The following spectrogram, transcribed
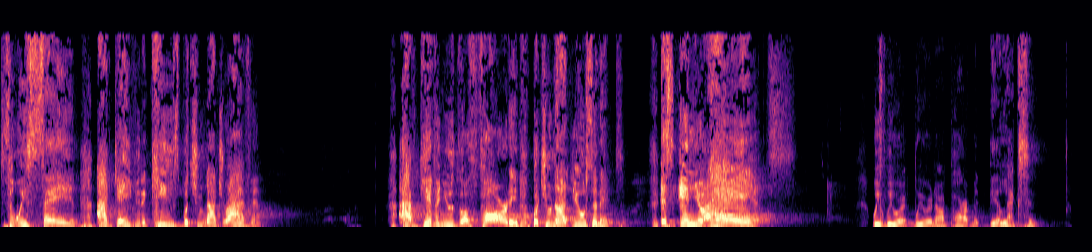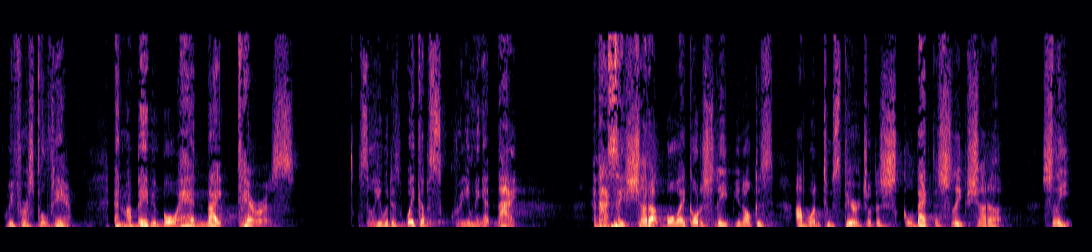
So he's saying, I gave you the keys, but you're not driving. I've given you the authority, but you're not using it. It's in your hands. We, we, were, we were in our apartment, the election, we first moved here, and my baby boy had night terrors. So he would just wake up screaming at night. And I'd say, Shut up, boy, go to sleep, you know, because I wasn't too spiritual. Just go back to sleep. Shut up. Sleep.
